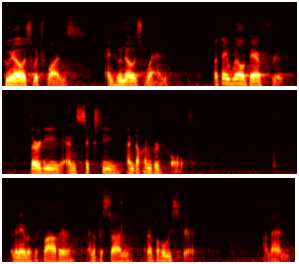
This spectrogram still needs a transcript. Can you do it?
Who knows which ones and who knows when, but they will bear fruit 30 and 60 and a hundredfold. In the name of the Father, and of the Son, and of the Holy Spirit. Amen.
